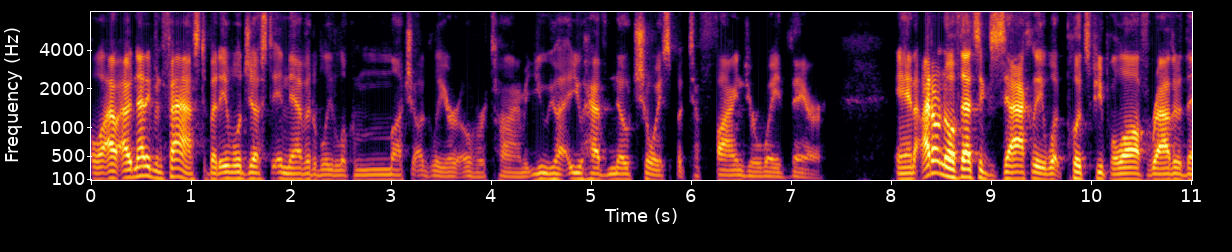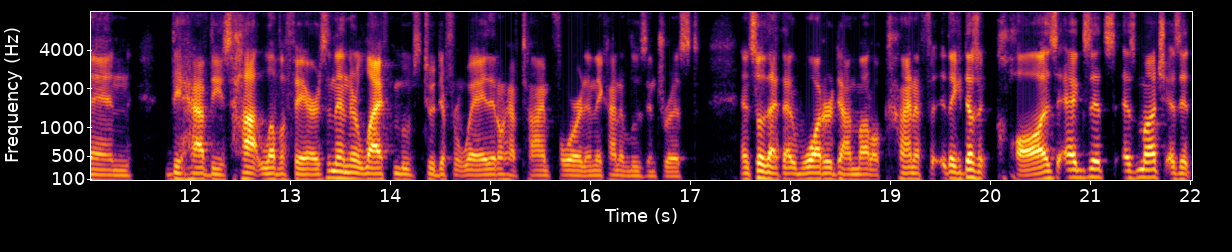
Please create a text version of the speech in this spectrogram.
well I, I, not even fast but it will just inevitably look much uglier over time. You you have no choice but to find your way there. And i don't know if that's exactly what puts people off rather than they have these hot love affairs and then their life moves to a different way. They don't have time for it and they kind of lose interest. And so that that watered down model kind of like it doesn't cause exits as much as it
